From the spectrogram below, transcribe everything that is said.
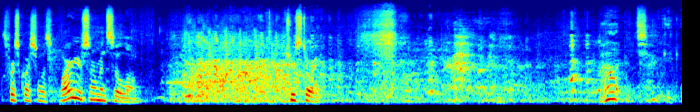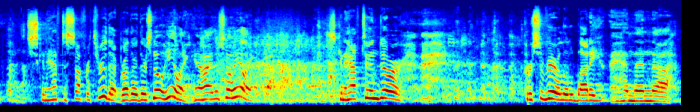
His first question was, Why are your sermons so long? True story. Well, I'm just going to have to suffer through that, brother. There's no healing. You know, there's no healing. Just going to have to endure. Persevere, little buddy. And then uh,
